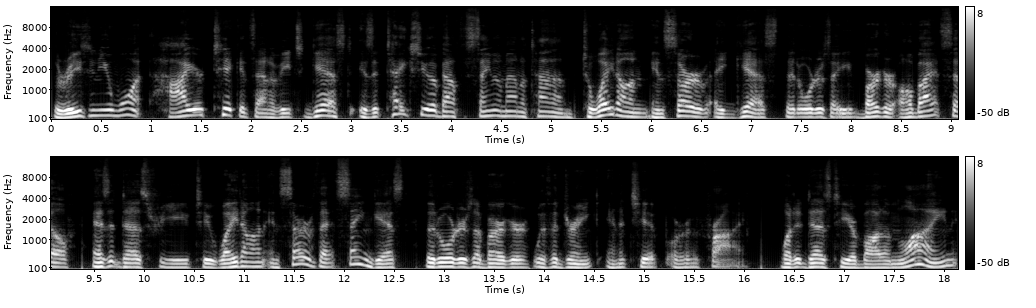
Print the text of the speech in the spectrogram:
The reason you want higher tickets out of each guest is it takes you about the same amount of time to wait on and serve a guest that orders a burger all by itself as it does for you to wait on and serve that same guest that orders a burger with a drink and a chip or a fry. What it does to your bottom line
